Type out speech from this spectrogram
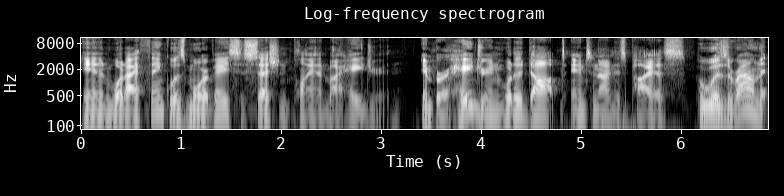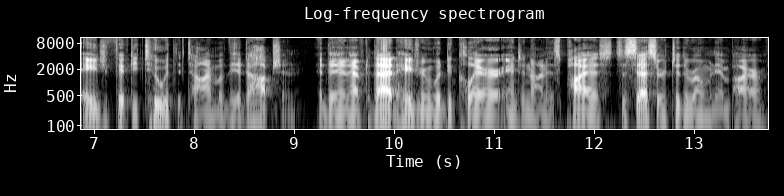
in what I think was more of a succession plan by Hadrian. Emperor Hadrian would adopt Antoninus Pius, who was around the age of 52 at the time of the adoption. And then after that, Hadrian would declare Antoninus Pius successor to the Roman Empire.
